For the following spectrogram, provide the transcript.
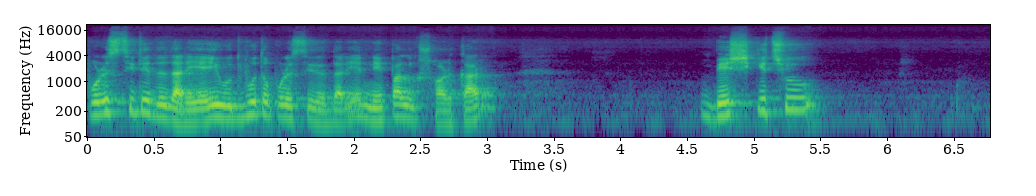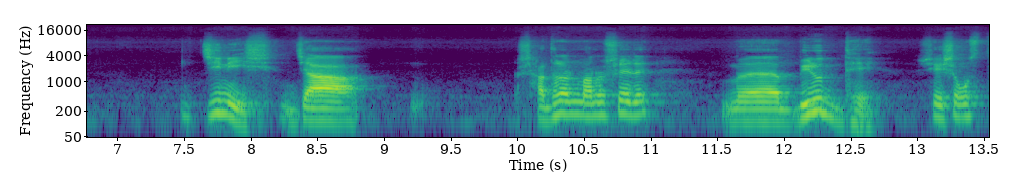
পরিস্থিতিতে দাঁড়িয়ে, এই উদ্ভূত পরিস্থিতিতে দাঁড়িয়ে নেপাল সরকার বেশ কিছু জিনিস যা সাধারণ মানুষের বিরুদ্ধে সেই সমস্ত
